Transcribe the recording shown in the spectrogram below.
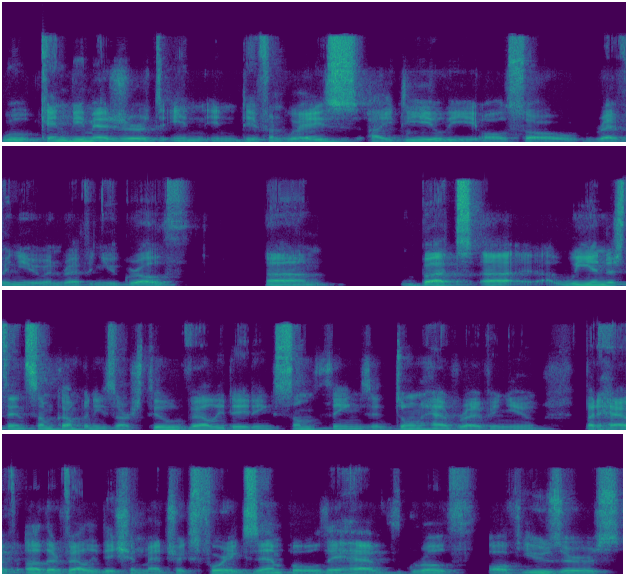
will can be measured in in different ways. Ideally, also revenue and revenue growth. Um, but uh, we understand some companies are still validating some things and don't have revenue, but have other validation metrics. For example, they have growth of users,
